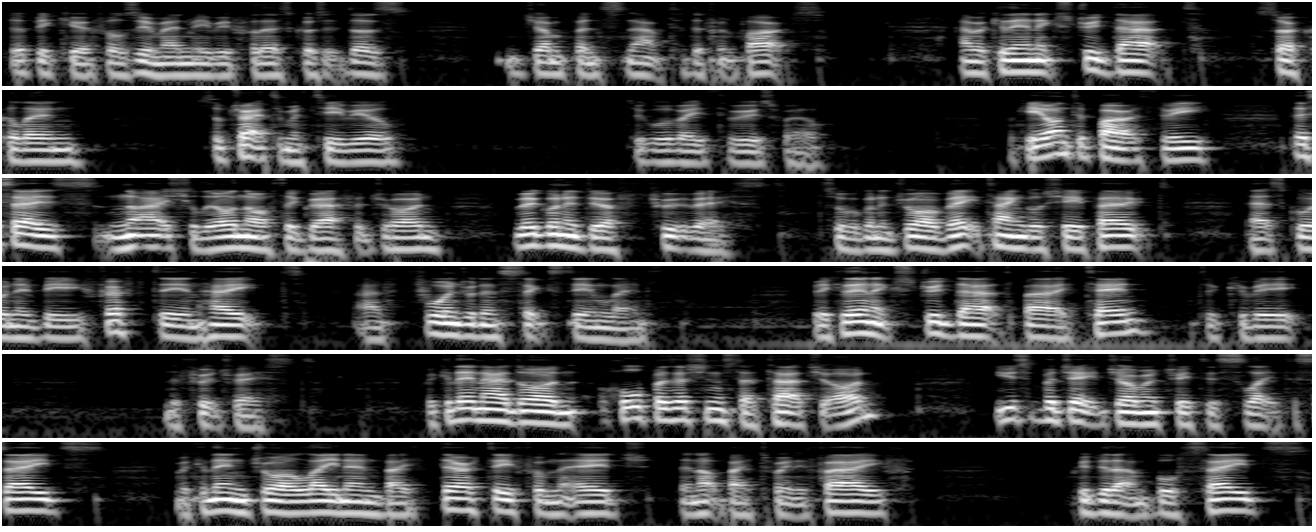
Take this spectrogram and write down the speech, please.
Just be careful, zoom in maybe for this because it does jump and snap to different parts. And we can then extrude that circle in, subtract the material to go right through as well. Okay, on to part 3. This is not actually on orthographic drawing. We're going to do a footrest. So we're going to draw a rectangle shape out. That's going to be 50 in height and 460 in length. We can then extrude that by 10 to create the footrest. We can then add on hole positions to attach it on. Use the project geometry to select the sides. We can then draw a line in by 30 from the edge, then up by 25. We can do that on both sides,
